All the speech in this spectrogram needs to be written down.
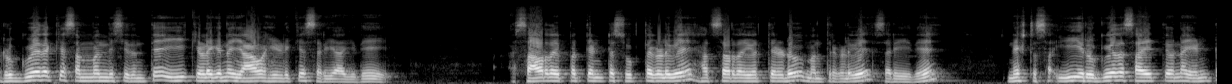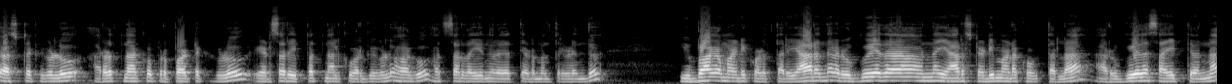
ಋಗ್ವೇದಕ್ಕೆ ಸಂಬಂಧಿಸಿದಂತೆ ಈ ಕೆಳಗಿನ ಯಾವ ಹೇಳಿಕೆ ಸರಿಯಾಗಿದೆ? ಸಾವಿರದ ಇಪ್ಪತ್ತೆಂಟು ಸೂಕ್ತಗಳಿವೆ, ಹತ್ತು ಸಾವಿರದ ಐವತ್ತೆರಡು ಮಂತ್ರಗಳಿವೆ ಸರಿ ಇದೆ ನೆಕ್ಸ್ಟ್ ಸ, ಈ ಋಗ್ವೇದ ಸಾಹಿತ್ಯವನ್ನು ಎಂಟು ಅಷ್ಟಕಗಳು ಅರವತ್ನಾಲ್ಕು ಪ್ರಪಾಠಕಗಳು, ಎರಡು ಸಾವಿರದ ಇಪ್ಪತ್ನಾಲ್ಕು ವರ್ಗಗಳು ಹಾಗೂ ಹತ್ತು ಸಾವಿರದ ಐನೂರ ಐವತ್ತೆರಡು ಮಂತ್ರಗಳೆಂದು ವಿಭಾಗ ಮಾಡಿಕೊಳ್ಳುತ್ತಾರೆ ಯಾರಂದ್ರೆ ಋಗ್ವೇದವನ್ನು ಯಾರು ಸ್ಟಡಿ ಮಾಡೋಕ್ಕೆ ಹೋಗ್ತಾರಲ್ಲ, ಆ ಋಗ್ವೇದ ಸಾಹಿತ್ಯವನ್ನು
